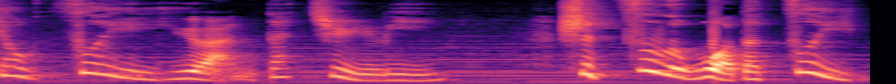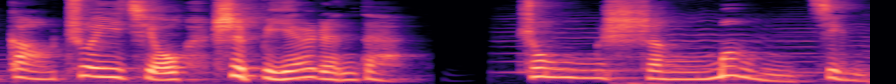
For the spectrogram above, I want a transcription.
又最远的距离，是自我的最高追求，是别人的终生梦境。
